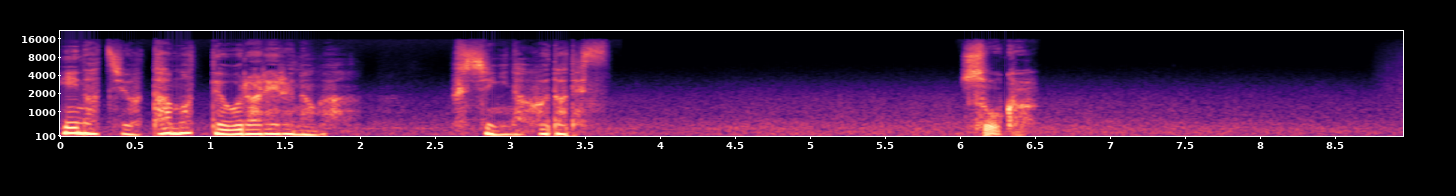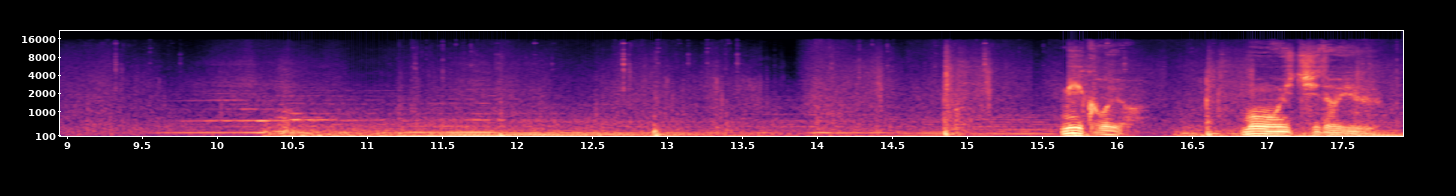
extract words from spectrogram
命を保っておられるのが不思議なほどです。そうか。巫女よ。もう一度言う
